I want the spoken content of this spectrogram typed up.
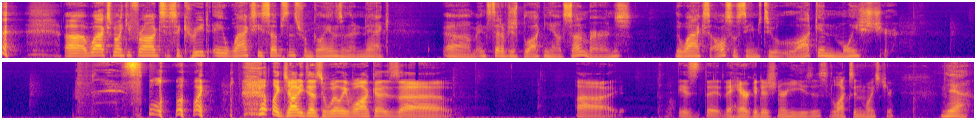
Uh, wax monkey frogs secrete a waxy substance from glands in their neck. Um, instead of just blocking out sunburns, the wax also seems to lock in moisture. Like like Johnny Depp's Willy Wonka's uh uh is the the hair conditioner he uses locks in moisture. Yeah.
